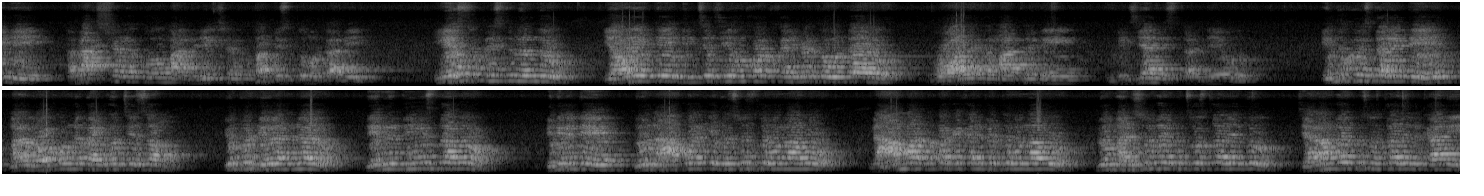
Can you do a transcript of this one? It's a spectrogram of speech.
ఇది రక్షణకు మన నిరీక్షణకు పంపిస్తూ ఉంటుంది. యేసు క్రీస్తునందు ఎవరైతే నిత్య జీవం కొరకు కనిపెడుతూ ఉంటారో వాళ్ళకి మాత్రమే విజయాన్ని ఇస్తాడు దేవుడు. ఎందుకు ఇస్తాడంటే మన లోకంలో బయటకు వచ్చేసాము. ఇప్పుడు దేవుడు అంటున్నాడు నేను దీవిస్తాను. ఎందుకంటే నువ్వు నా కొరకే ఎదురు చూస్తూ ఉన్నావు. నా మాట కొరకే కనిపెడుతూ ఉన్నావు. నువ్వు మనుషుల వైపు చూస్తా లేదు జనం వైపు చూస్తా లేదు కానీ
